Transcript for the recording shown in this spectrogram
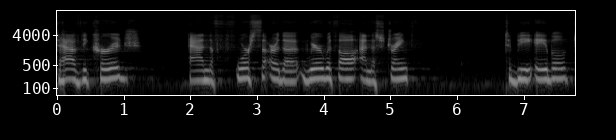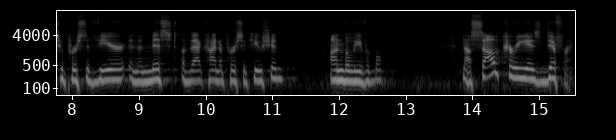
To have the courage and the force or the wherewithal and the strength to be able to persevere in the midst of that kind of persecution, unbelievable. Now, South Korea is different.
